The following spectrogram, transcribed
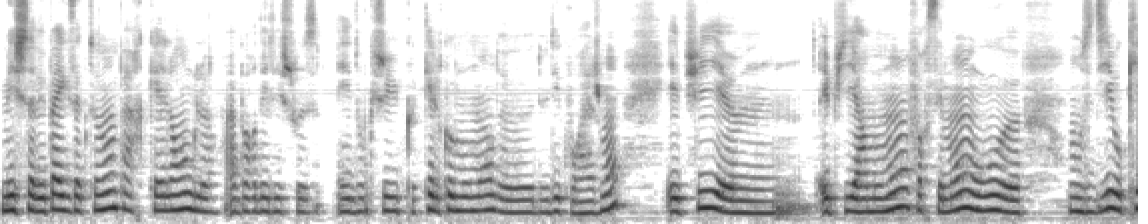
Mais je savais pas exactement par quel angle aborder les choses. Et donc j'ai eu quelques moments de, découragement. Et puis, euh, et puis il y a un moment forcément où euh, on se dit, ok,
